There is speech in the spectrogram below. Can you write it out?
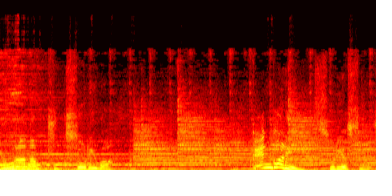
요란한 북소리와 꽹과리 소리였습니다.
